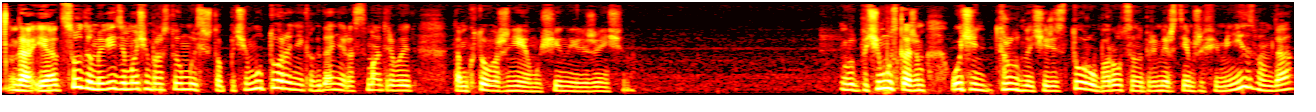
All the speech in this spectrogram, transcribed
Да, и отсюда мы видим очень простую мысль, что почему Тора никогда не рассматривает, там, кто важнее, мужчина или женщина. Вот почему, скажем, очень трудно через Тору бороться, например, с тем же феминизмом, да,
